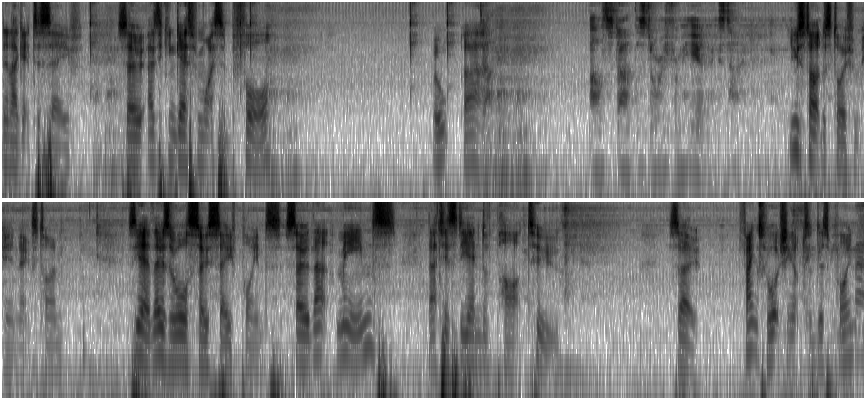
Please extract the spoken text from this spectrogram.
Then I get to save. So, as you can guess from what I said before... Oh, ah. I'll start the story from here next time. You start the story from here next time. So yeah, those are also save points. So that means that is the end of part 2. So, thanks for watching up to this point. Mad.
